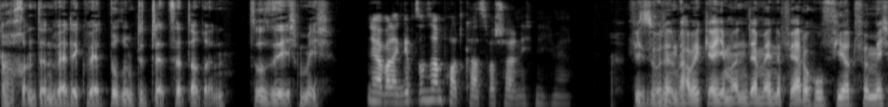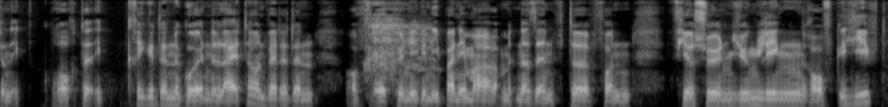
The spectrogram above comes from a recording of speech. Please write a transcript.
Ach, und dann werde ich weltberühmte Jetsetterin. So sehe ich mich. Ja, aber dann gibt's unseren Podcast wahrscheinlich nicht mehr. Wieso denn? Da habe ich ja jemanden, der meine Pferde hochfährt für mich und ich brauchte, ich kriege dann eine goldene Leiter und werde dann auf äh, Königin Ipanema mit einer Sänfte von vier schönen Jünglingen raufgehieft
